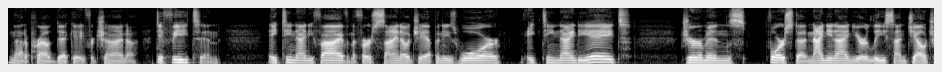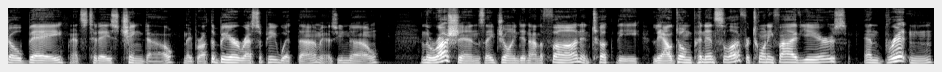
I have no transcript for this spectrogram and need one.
not a proud decade for China. Defeat in 1895 in the First Sino Japanese War. 1898, Germans forced a 99 year lease on Jiaozhou Bay. That's today's Qingdao. They brought the beer recipe with them, as you know. And the Russians, they joined in on the fun and took the Liaodong Peninsula for 25 years. And Britain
